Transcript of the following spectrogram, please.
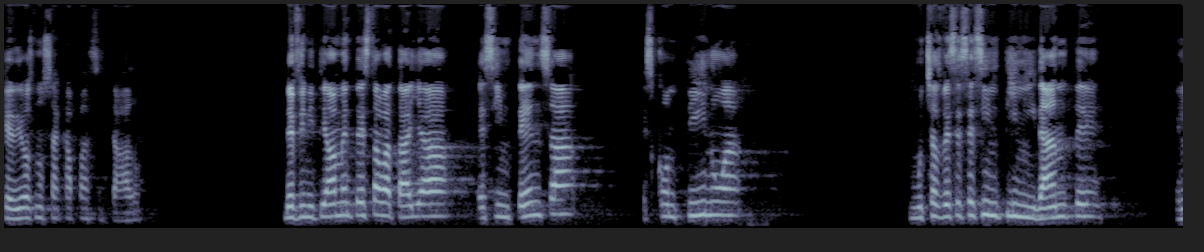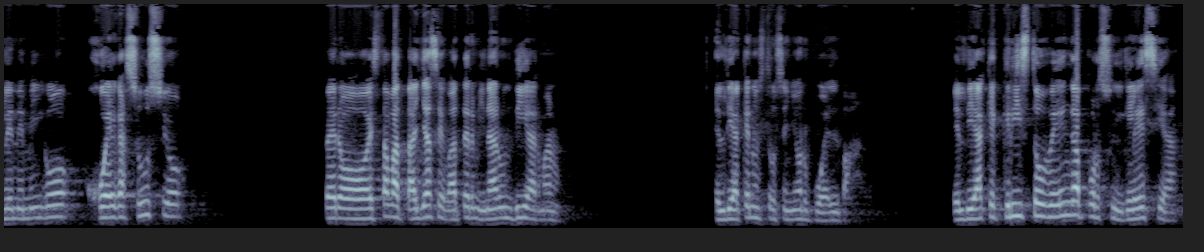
que Dios nos ha capacitado. Definitivamente esta batalla es intensa, es continua, muchas veces es intimidante, el enemigo juega sucio, pero esta batalla se va a terminar un día, hermano. El día que nuestro Señor vuelva. El día que Cristo venga por su iglesia.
